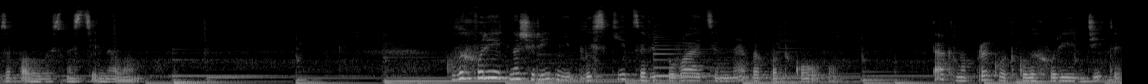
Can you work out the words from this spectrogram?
запалилась настільна лампа. Коли хворіють наші рідні і близькі, це відбувається не випадково. Так, наприклад, коли хворіють діти,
